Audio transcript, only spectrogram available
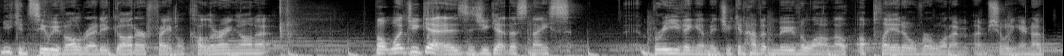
You can see we've already got our final coloring on it. But what you get is, is you get this nice breathing image. You can have it move along. I'll, I'll play it over what I'm, I'm showing here now.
